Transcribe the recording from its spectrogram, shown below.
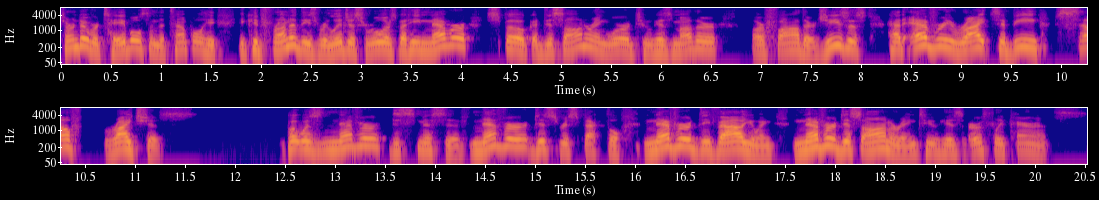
turned over tables in the temple. He, he confronted these religious rulers, but he never spoke a dishonoring word to his mother or father. Jesus had every right to be self righteous, but was never dismissive, never disrespectful, never devaluing, never dishonoring to his earthly parents.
